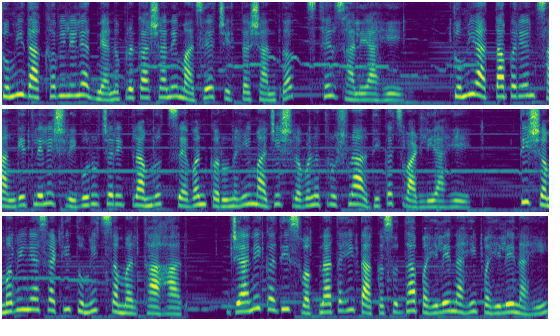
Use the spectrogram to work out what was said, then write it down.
तुम्ही दाखविलेल्या ज्ञानप्रकाशाने माझे चित्त शांत स्थिर झाले आहे. तुम्ही आतापर्यंत सांगितलेले श्रीगुरुचरित्रामृत सेवन करूनही माझी श्रवणतृष्णा अधिकच वाढली आहे. ती शमविण्यासाठी तुम्हीच समर्थ आहात. ज्याने कधी स्वप्नातही ताकसुद्धा पहिले नाही पहिले नाही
